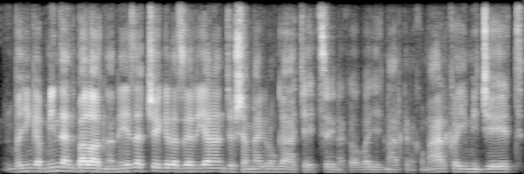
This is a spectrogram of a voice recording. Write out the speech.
vagy inkább mindent beladna a nézettségére, azért jelentősen megrongálja egy cégnek, a, vagy egy márkának a márka imidzsét.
